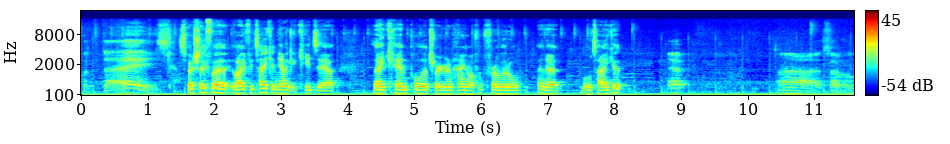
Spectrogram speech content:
for days. Especially for, like, if you're taking younger kids out, they can pull the trigger and hang off it for a little, and it will take it. Yep. Uh, let's have a look.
